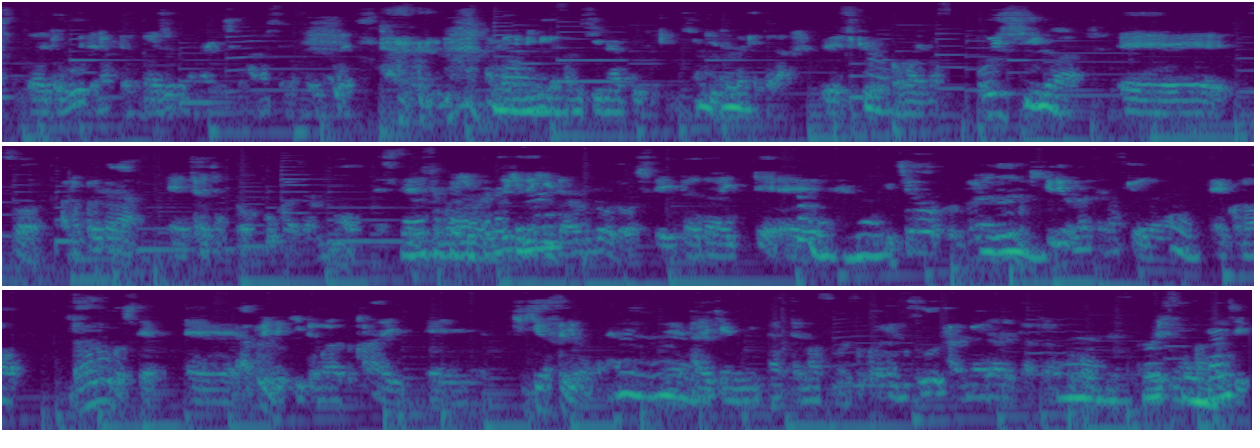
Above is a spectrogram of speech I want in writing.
していただいて覚えてなくても大丈夫な内容しか話してませんので、なんか耳が寂しいなという時に聞いていただけたら嬉しく思います。美味しいのは、えー、そう、あの、これから、えー、チャイちゃんとお母ちゃんも出演してもらうので、ぜひぜひダウンロードをしていただいて、ね。一応、ブラウザでも聞けるようになってますけれども、えーこの、ダウンロードして、えーアプリで聞いてもらうとかなり、えー聞きやすいようなね、うんうんえー体験になってますので、そこら辺もすごい考えられたプラットフォームです。うん美味しいのさんたち、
